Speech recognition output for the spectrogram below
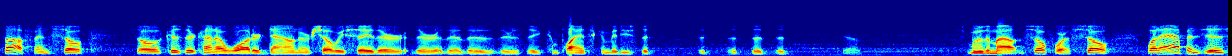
stuff. And so so because they're kind of watered down, or shall we say, they're they're, they're, they're there's the compliance committees that that that, that, that smooth them out and so forth. So what happens is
